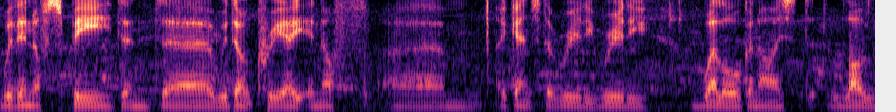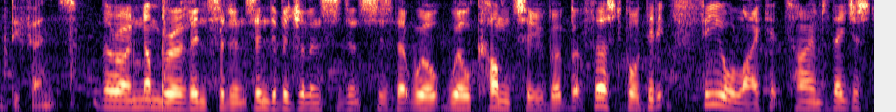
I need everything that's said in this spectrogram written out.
with enough speed and uh, we don't create enough um, against a really really well organised low defence. There are a number of incidents, individual incidences that we'll we'll come to. But but first of all, did it feel like at times they just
